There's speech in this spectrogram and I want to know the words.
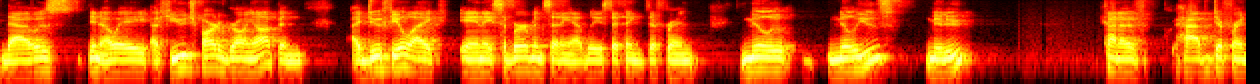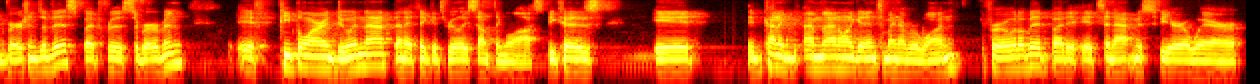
that was you know a, a huge part of growing up. And i do feel like in a suburban setting at least i think different mil, milieus milieu kind of have different versions of this. But for the suburban if people aren't doing that then i think it's really something lost because it it kind of I'm, i don't want to get into my number one for a little bit but it, it's an atmosphere where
